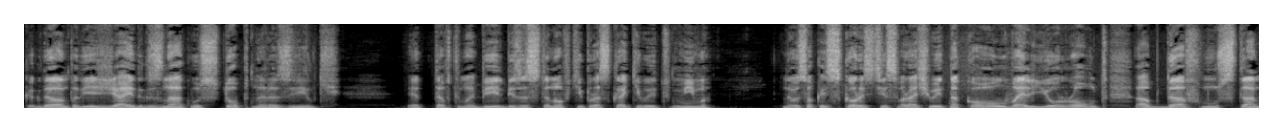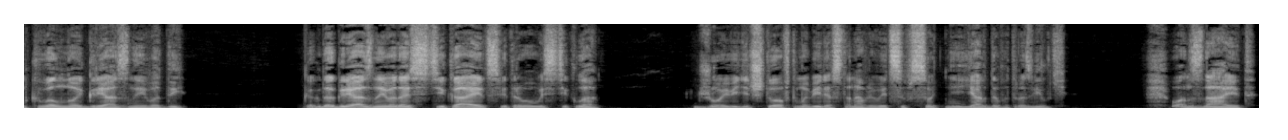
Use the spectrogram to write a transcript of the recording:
Когда он подъезжает к знаку «Стоп» на развилке, этот автомобиль без остановки проскакивает мимо — на высокой скорости сворачивает на Коул-Вэлью-Роуд, обдав «Мустанг» волной грязной воды. Когда грязная вода стекает с ветрового стекла, Джой видит, что автомобиль останавливается в сотне ярдов от развилки. Он знает,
